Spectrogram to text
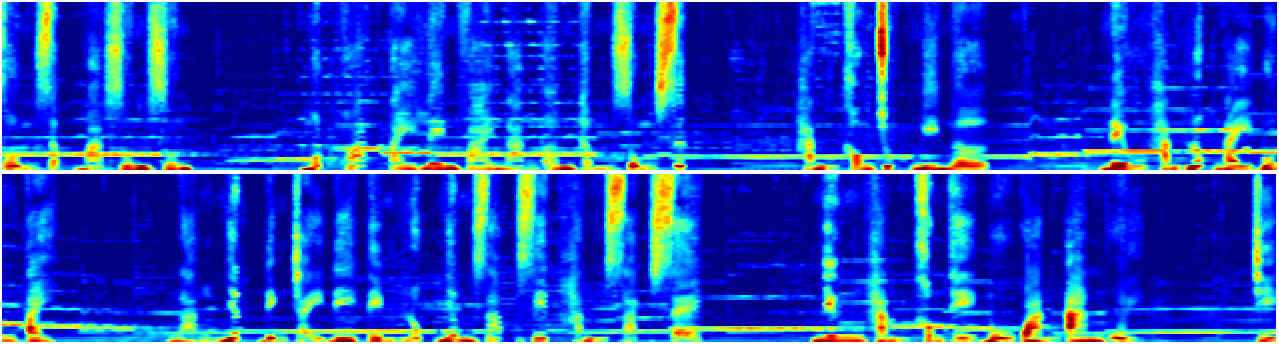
dồn dập mà run run. Một khoát tay lên vai nàng âm thầm dùng sức. Hắn không chút nghi ngờ. Nếu hắn lúc này buông tay, Nàng nhất định chạy đi tìm lục nhâm giáp giết hắn sạch sẽ. Nhưng hắn không thể mù quáng an ủi. Chỉ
